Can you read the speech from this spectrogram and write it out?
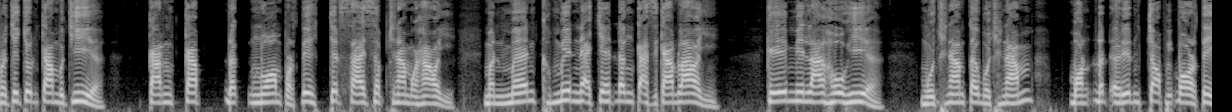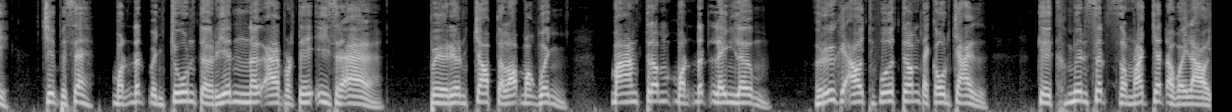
ប្រជាជនកម្ពុជា កាន់កាប់ដឹកនាំប្រទេសជិត40ឆ្នាំមកហើយមិនមែនគ្មានអ្នកចេះដឹងកសិកម្មឡើយគេមានឡើងហូហៀមួយឆ្នាំទៅមួយឆ្នាំបណ្ឌិតរៀនចប់ពីបរទេសជាពិសេសបណ្ឌិតបញ្ជូនទៅរៀននៅឯប្រទេសអ៊ីស្រាអែលពេលរៀនចប់ត្រឡប់មកវិញ បានត្រឹមបណ្ឌិតលេងលើមឬគេឲ្យធ្វើត្រឹមតែកូនចៅ គេគ្មានសិទ្ធិសម្រេចចិត្តអ្វីឡើយ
